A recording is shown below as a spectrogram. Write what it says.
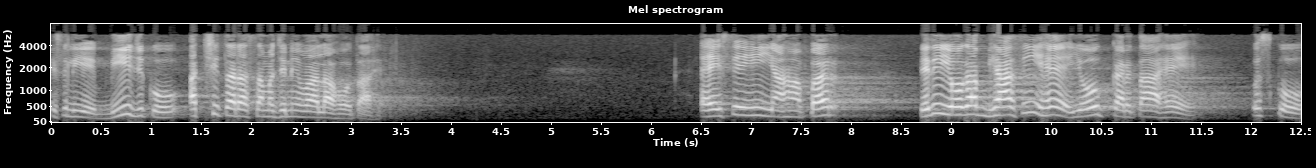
इसलिए बीज को अच्छी तरह समझने वाला होता है। ऐसे ही यहाँ पर यदि योगाभ्यासी है, योग करता है, उसको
